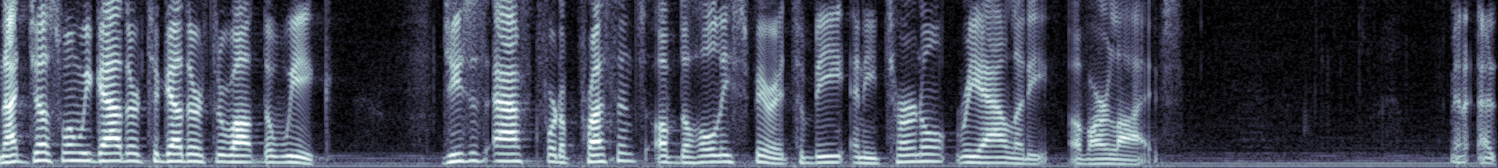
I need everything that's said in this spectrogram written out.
not just when we gather together throughout the week. Jesus asked for the presence of the Holy Spirit to be an eternal reality of our lives. I,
